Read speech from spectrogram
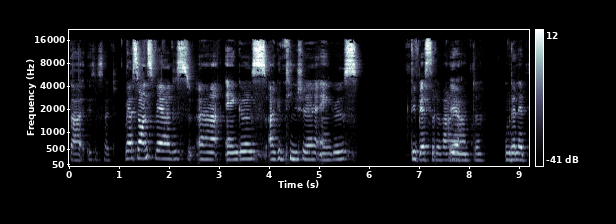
Da ist es halt. Weil sonst wäre das äh, Angus, argentinische Angus, die bessere Variante. Oder nicht,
